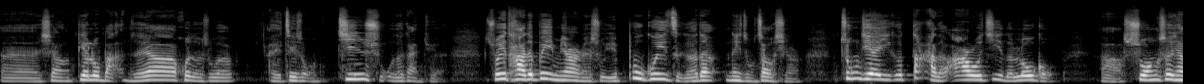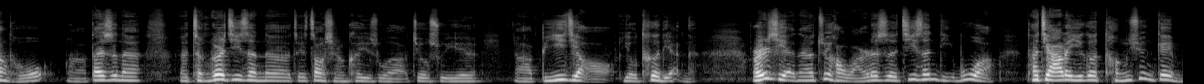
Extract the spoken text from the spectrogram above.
呃，像电路板子呀，或者说哎这种金属的感觉。所以它的背面呢属于不规则的那种造型，中间一个大的 ROG 的 logo 啊，双摄像头啊，但是呢，呃，整个机身的这造型可以说就属于啊比较有特点的，而且呢，最好玩的是机身底部啊，它加了一个腾讯 Game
